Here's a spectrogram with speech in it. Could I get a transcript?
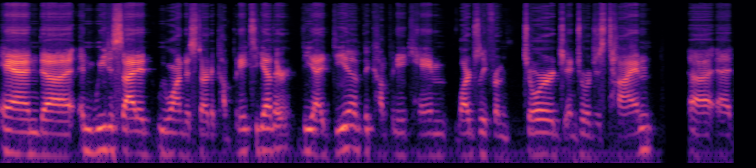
And, uh, and we decided we wanted to start a company together. The idea of the company came largely from George and George's time uh, at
